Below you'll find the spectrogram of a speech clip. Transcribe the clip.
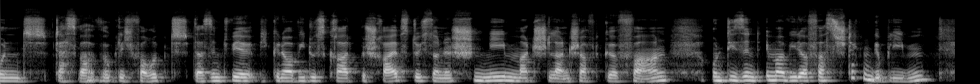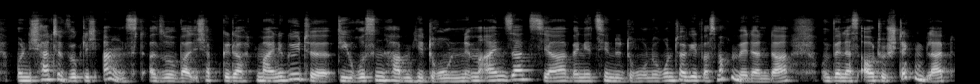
Und das war wirklich verrückt. Da sind wir, genau wie du es gerade beschreibst, durch so eine Schneematschlandschaft gefahren und die sind immer wieder fast stecken geblieben. Und ich hatte wirklich Angst. Also, weil ich habe gedacht, meine Güte, die Russen haben hier Drohnen im Einsatz. Ja, wenn jetzt hier eine Drohne runtergeht, was machen wir dann da? Und wenn das Auto stecken bleibt,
